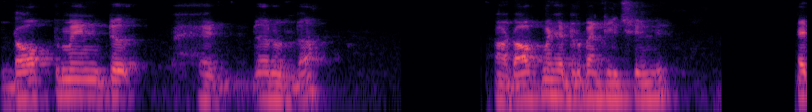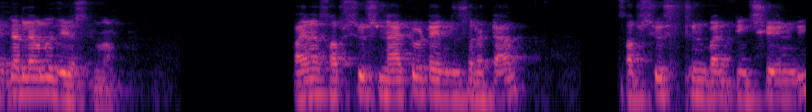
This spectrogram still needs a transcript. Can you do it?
డాక్యుమెంట్ హెడర్ ఉందా? డాక్యుమెంట్ హెడర్ పైన క్లిక్ చేయండి. హెడర్ లెవెల్ చేస్తున్నాం. పైన సబ్స్టిట్యూషన్ యాక్టివిటీ అని చూసారా ట్యాబ్ సబ్స్టిట్యూషన్ పైన క్లిక్ చేయండి.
